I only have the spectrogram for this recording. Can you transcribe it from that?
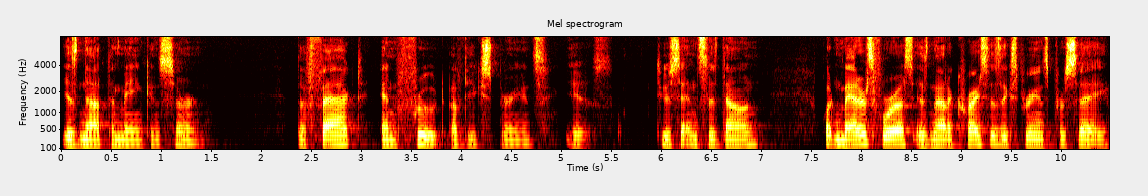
is not the main concern. The fact and fruit of the experience is. Two sentences down. What matters for us is not a crisis experience per se,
